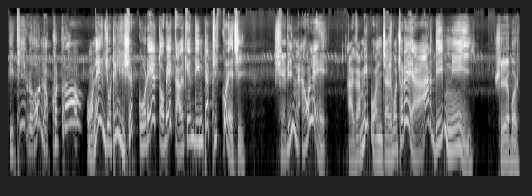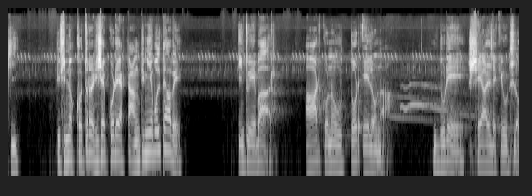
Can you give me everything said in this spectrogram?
তিথি গ্রহ নক্ষত্র অনেক জটিল হিসেব করে তবে কালকের দিনটা ঠিক করেছি। সেদিন না হলে আগামী পঞ্চাশ বছরে আর দিন নেই। সে আবার কি? তিথি নক্ষত্রের হিসেব করে একটা আংটি নিয়ে বলতে হবে। কিন্তু এবার আর কোনো উত্তর এলো না। দূরে শেয়াল ডেকে উঠল।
